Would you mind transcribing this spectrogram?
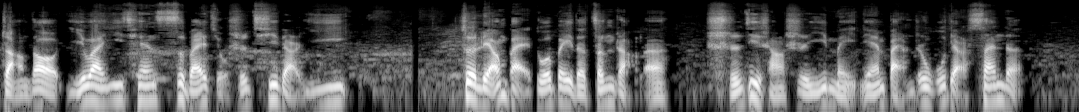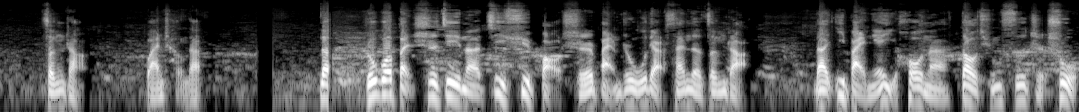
涨到一万一千四百九十七点一，这两百多倍的增长呢，实际上是以每年百分之五点三的增长完成的。那如果本世纪呢继续保持百分之五点三的增长，那一百年以后呢，道琼斯指数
